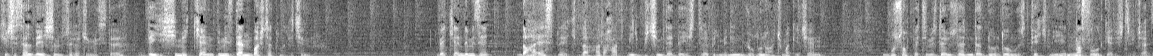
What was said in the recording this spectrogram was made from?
kişisel değişim sürecimizde değişimi kendimizden başlatmak için ve kendimizi daha esnek, daha rahat bir biçimde değiştirebilmenin yolunu açmak için bu sohbetimizde üzerinde durduğumuz tekniği nasıl geliştireceğiz?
